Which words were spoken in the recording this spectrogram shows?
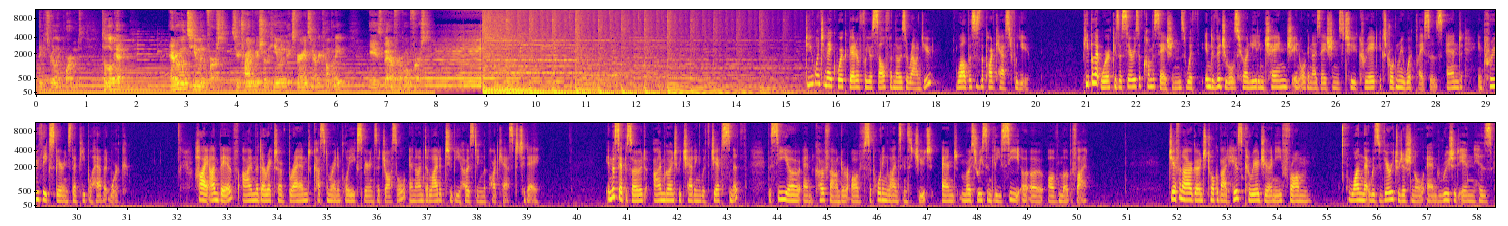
I think it's really important to look at everyone's human first. So you're trying to make sure the human experience in every company is better for everyone first. Do you want to make work better for yourself and those around you? Well, this is the podcast for you. People at Work is a series of conversations with individuals who are leading change in organizations to create extraordinary workplaces and improve the experience that people have at work. Hi, I'm Bev. I'm the Director of Brand, Customer, and Employee Experience at Jostle, and I'm delighted to be hosting the podcast today. In this episode, I'm going to be chatting with Jeff Smith, the CEO and co founder of Supporting Lines Institute, and most recently, COO of Mobify. Jeff and I are going to talk about his career journey from one that was very traditional and rooted in his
